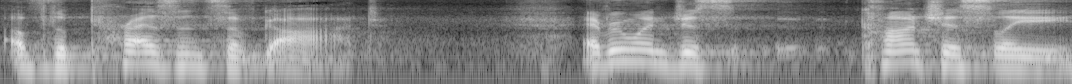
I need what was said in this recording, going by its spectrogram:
of the presence of God. Everyone just consciously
